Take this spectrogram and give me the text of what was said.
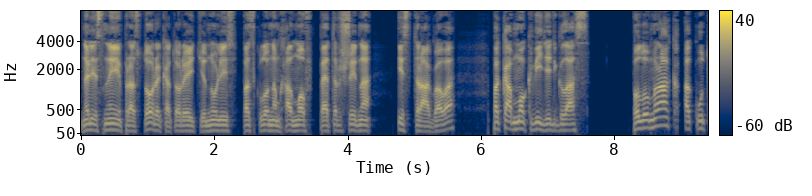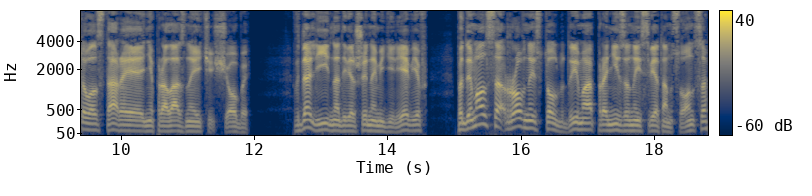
на лесные просторы, которые тянулись по склонам холмов Петершина и Страгова, пока мог видеть глаз. Полумрак окутывал старые непролазные чащобы. Вдали, над вершинами деревьев, подымался ровный столб дыма, пронизанный светом солнца.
